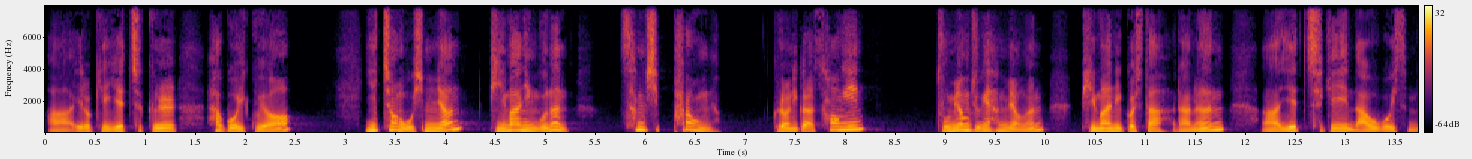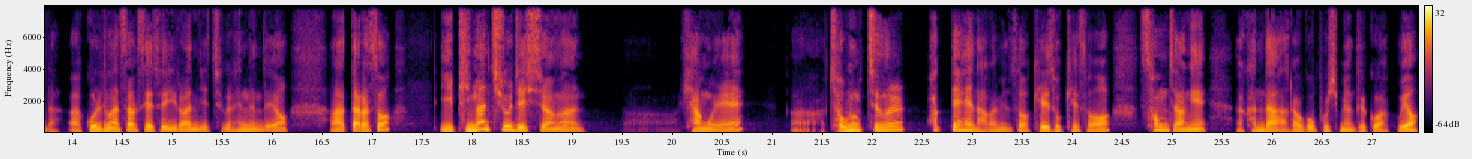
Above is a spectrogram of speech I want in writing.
아, 이렇게 예측을 하고 있고요. 2050년 비만 인구는 38억 명. 그러니까 성인 두명 중에 한 명은 비만일 것이다 라는 아, 예측이 나오고 있습니다. 아, 골드만삭스에서 이러한 예측을 했는데요. 아, 따라서 이 비만 치료제 시장은 어, 향후에 어, 적응증을 확대해 나가면서 계속해서 성장해 간다라고 보시면 될 것 같고요.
